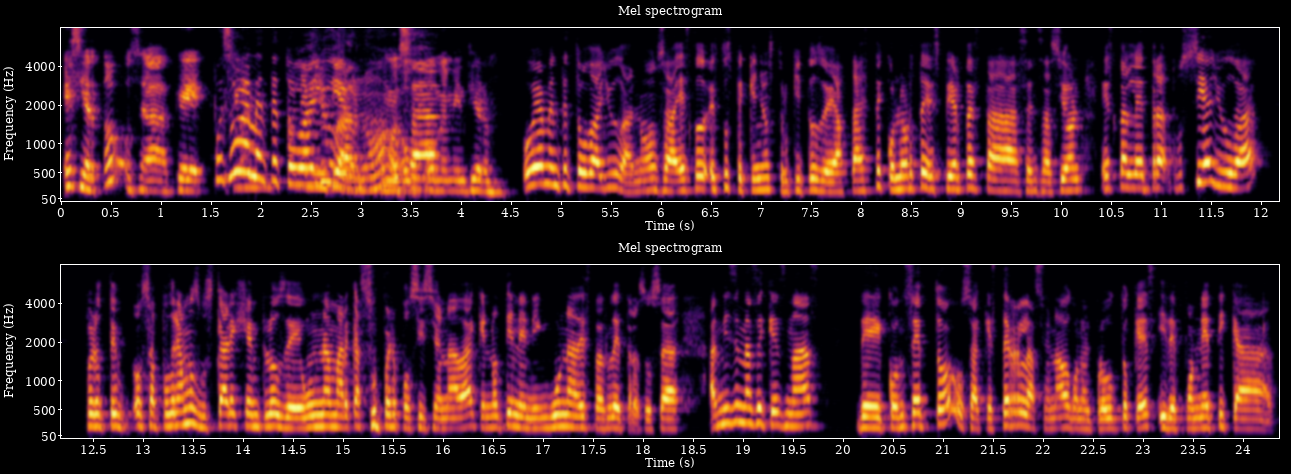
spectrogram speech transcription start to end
¿es cierto? O sea, que... Pues obviamente todo ayuda, ¿no? O, sea, me mintieron. Obviamente todo ayuda, ¿no? O sea, estos pequeños truquitos de hasta este color te despierta esta sensación, esta letra, pues sí ayuda, pero te, o sea, podríamos buscar ejemplos de una marca súper posicionada que no tiene ninguna de estas letras. O sea, a mí se me hace que es más de concepto, o sea, que esté relacionado con el producto que es, y de fonética.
